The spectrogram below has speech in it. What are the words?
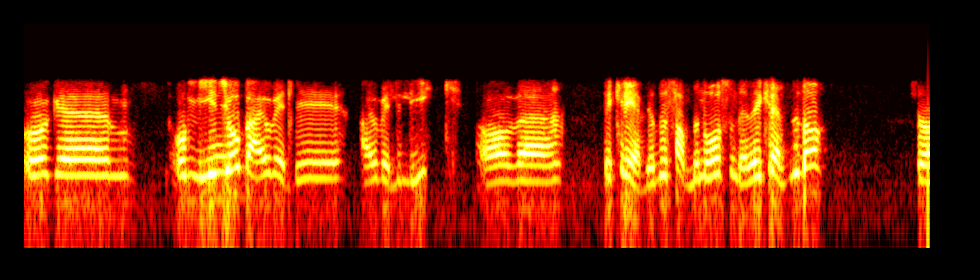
Og, eh, og min jobb er jo veldig, er jo veldig lik av eh, Det krever jo det samme nå som det det krevde da. Så,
